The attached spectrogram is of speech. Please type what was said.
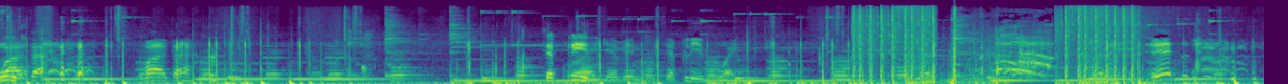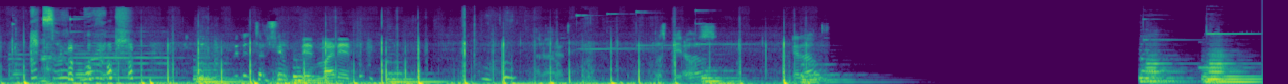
Malta. Malta. Say please. Boy, Kevin, say please, boy. Dead. Excellent work. Dead, my dead. Hello. Los Piros. Hello. Hello? thank you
